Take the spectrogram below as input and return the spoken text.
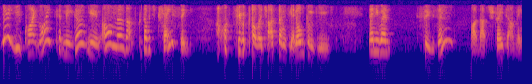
Yeah, you quite like me, don't you? Oh, no, that's because I was Tracy. I do apologise. I was getting all confused. Then he went, Susan, like that, straight at me.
